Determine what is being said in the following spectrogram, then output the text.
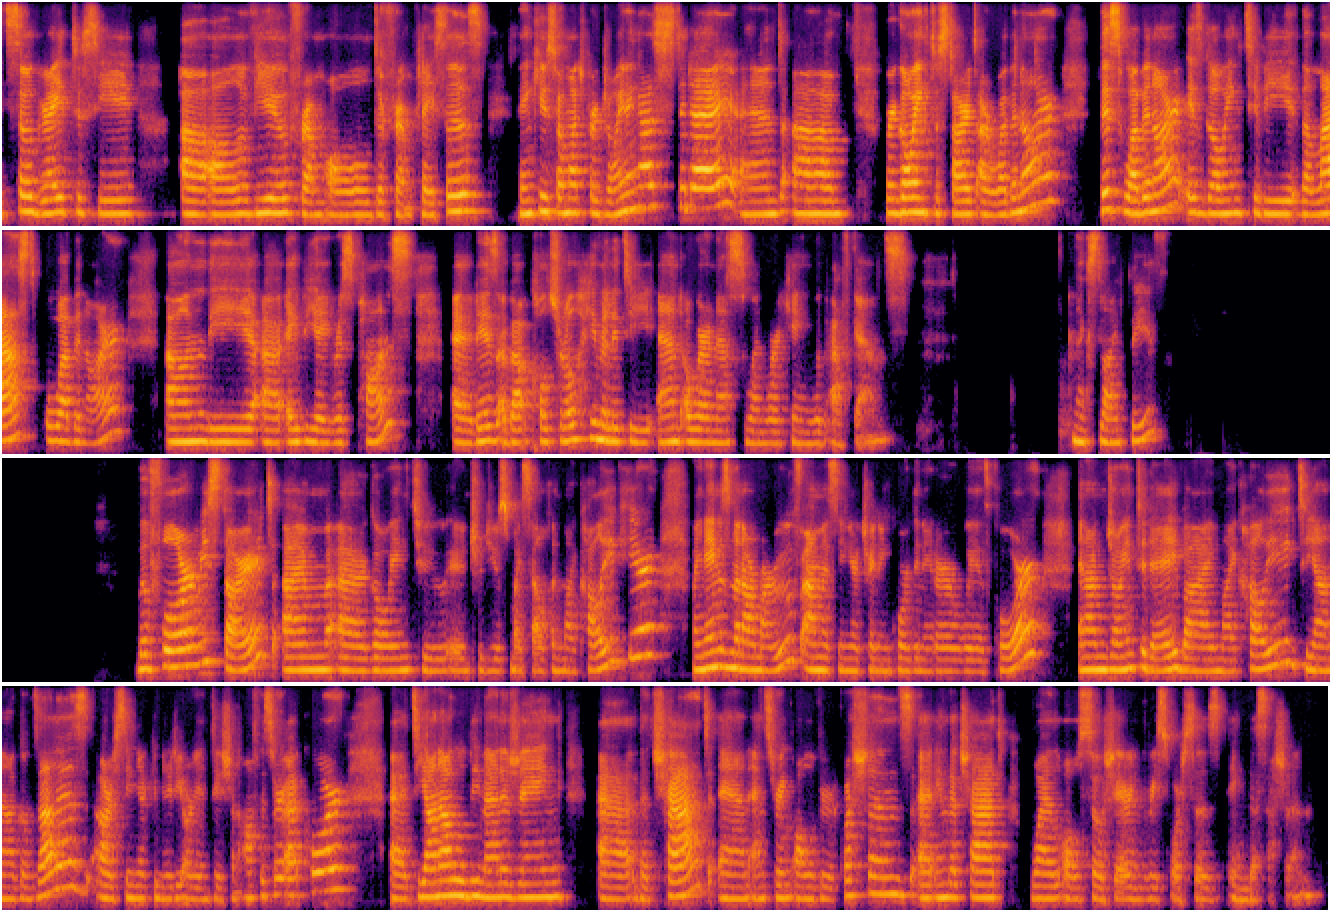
It's so great to see uh, all of you from all different places. Thank you so much for joining us today. And um, we're going to start our webinar. This webinar is going to be the last webinar on the uh, APA response. It is about cultural humility and awareness when working with Afghans. Next slide, please. Before we start, I'm uh, going to introduce myself and my colleague here. My name is Manar Maroof. I'm a senior training coordinator with CORE, and I'm joined today by my colleague, Tiana Gonzalez, our senior community orientation officer at CORE. Uh, Tiana will be managing uh, the chat and answering all of your questions uh, in the chat while also sharing resources in the session.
